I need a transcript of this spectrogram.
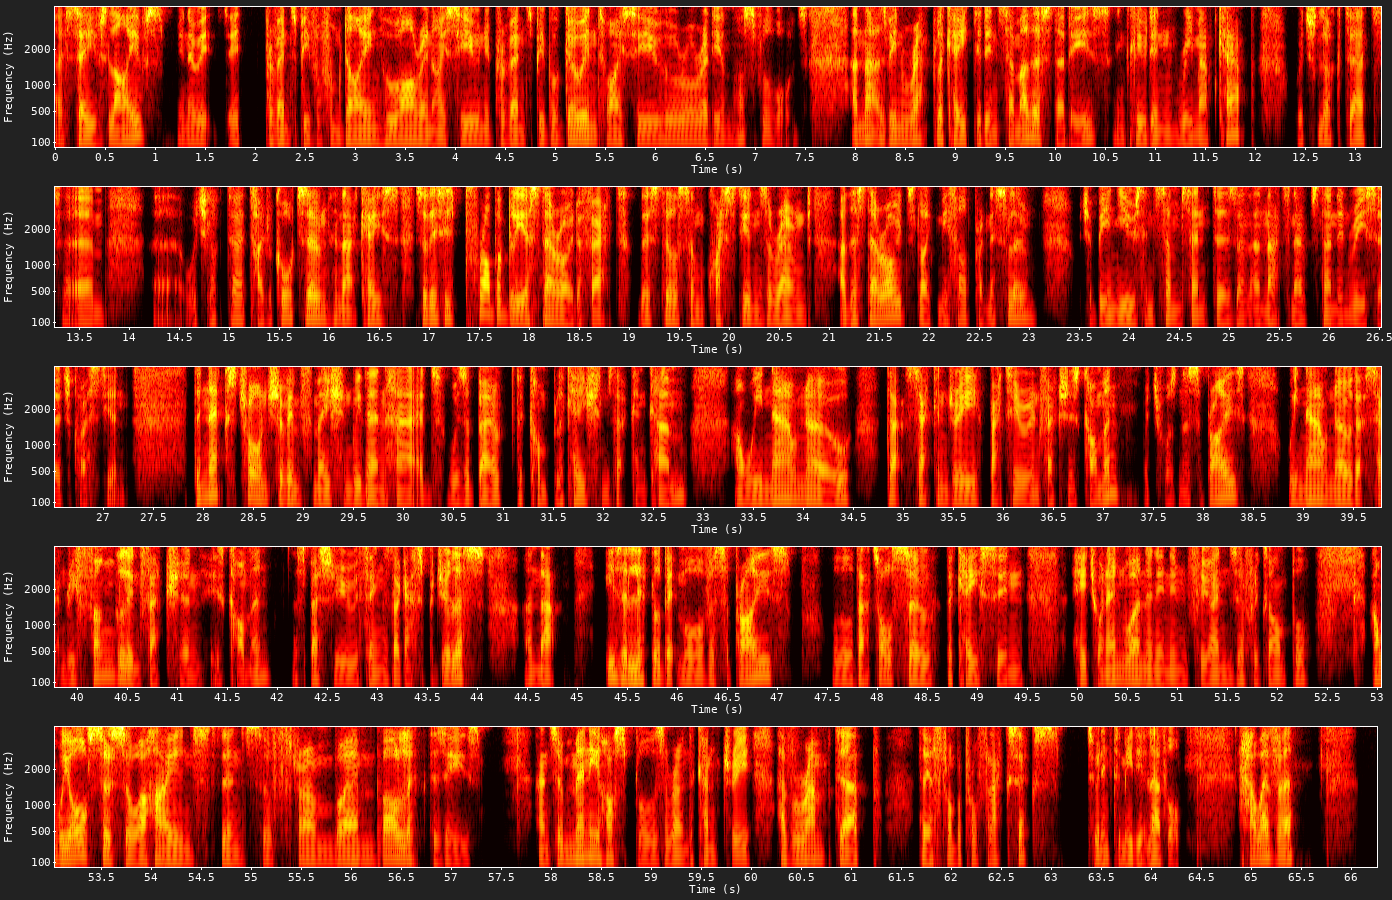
uh, saves lives. You know, it, it prevents people from dying who are in ICU and it prevents people go into ICU who are already in the hospital wards. And that has been replicated in some other studies, including REMAP CAP, which looked at um, uh, which looked at hydrocortisone in that case. So this is probably a steroid effect. There's still some questions around other steroids like methylprednisolone, which are being used in some centres, and, and that's an outstanding research question. The next tranche of information we then had was about the complications that can come. And we now know that secondary bacterial infection is common, which wasn't a surprise. We now know that secondary fungal infection is common, especially with things like aspergillus. And that is a little bit more of a surprise, although that's also the case in H1N1 and in influenza, for example. And we also saw a high incidence of thromboembolic disease. And so many hospitals around the country have ramped up their thromboprophylaxis to an intermediate level. However,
